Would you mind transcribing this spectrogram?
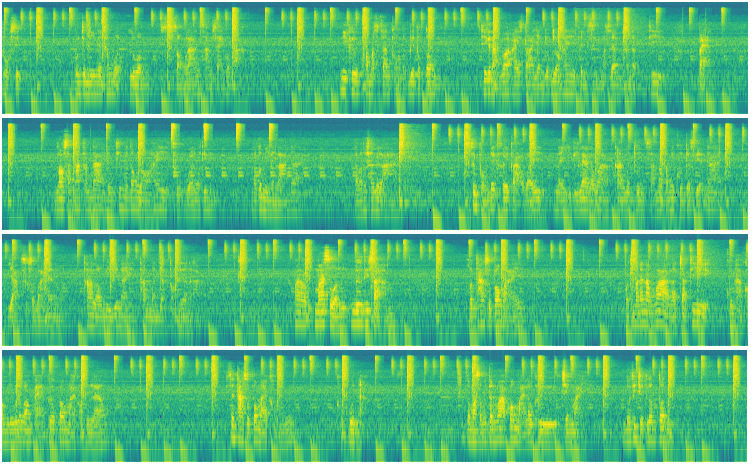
60 คุณจะมีเงินทั้งหมดรวม2ล้าน3แสนกว่าบาท นี่คือความมหัศจรรย์ของดอกเบี้ยทบต้น ที่ขนาดว่าไอสไตน์ยังยกย่องให้เป็นสิ่งมหัศจรรย์อันดับที่ 8 เราสามารถทำได้โดยที่ไม่ต้องรอให้ถูกหวยรางวัลที่หนึ่งเราก็มีเงินล้านได้ แต่ว่าต้องใช้เวลา ซึ่งผมได้เคยกล่าวไว้ใน EP แรกแล้วว่าการลงทุนสามารถทำให้คุณเกษียณได้ อย่างสุขสบายแน่นอน ถ้าเรามีวินัยทำมันอย่างต่อเนื่องนะครับ มามาส่วนเรื่องที่3ผลทางสู่เป้าหมาย ผมจะมาแนะนำว่าหลังจากที่ คุณหาความรู้และวางแผนเพื่อเป้าหมายของคุณแล้ว เส้นทางสู่เป้าหมายของของคุณอะเรามาสมมติกันว่าเป้าหมายเราคือเชียงใหม่ โดยที่จุดเริ่มต้น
